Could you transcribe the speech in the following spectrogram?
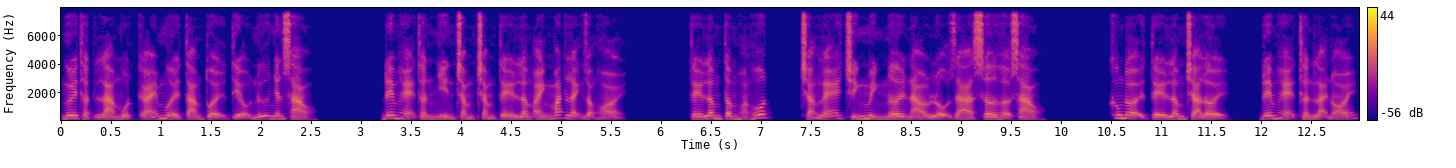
Ngươi thật là một cái 18 tuổi tiểu nữ nhân sao? Đêm hệ thần nhìn chằm chằm tề lâm ánh mắt lạnh giọng hỏi. Tề lâm tâm hoảng hốt, chẳng lẽ chính mình nơi nào lộ ra sơ hở sao? Không đợi tề lâm trả lời, đêm hệ thần lại nói,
